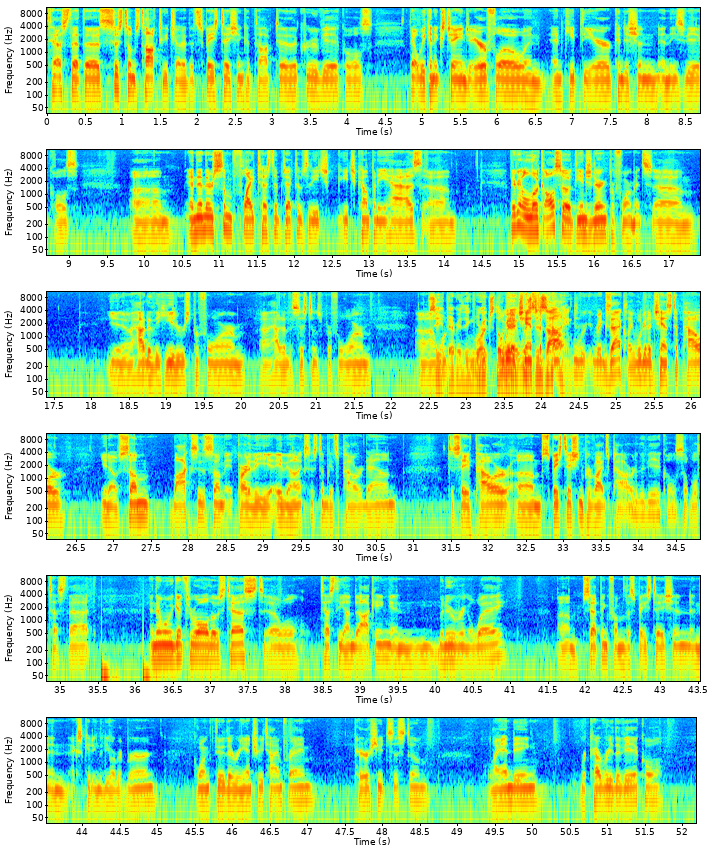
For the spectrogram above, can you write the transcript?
test that the systems talk to each other, that the space station can talk to the crew vehicles, that we can exchange airflow and, and keep the air conditioned in these vehicles. Um, and then there's some flight test objectives that each each company has. Um, they're going to look also at the engineering performance. Um, you know, how do the heaters perform? Uh, how do the systems perform? Uh, See if we'll- everything we'll works get- the we'll way it was designed. exactly. We'll get a chance to power, you know, some boxes, some part of the avionics system gets powered down to save power. Um, space station provides power to the vehicle, so we'll test that. And then when we get through all those tests, uh, we'll test the undocking and maneuvering away, um, stepping from the space station, and then executing the deorbit burn, going through the reentry time frame, parachute system, landing, recovery of the vehicle.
